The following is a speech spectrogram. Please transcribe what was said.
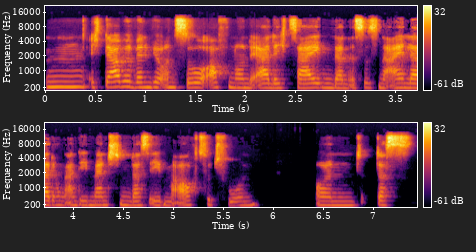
mh, hm, ich glaube, wenn wir uns so offen und ehrlich zeigen, dann ist es eine Einladung an die Menschen, das eben auch zu tun. Und das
